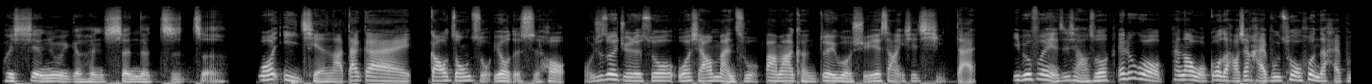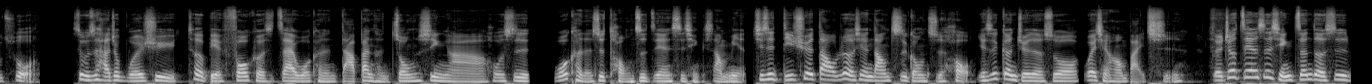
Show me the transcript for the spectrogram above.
会陷入一个很深的自责。我以前啦，大概高中左右的时候，我就是会觉得说，我想要满足我爸妈可能对于我学业上一些期待，一部分也是想说，诶，如果看到我过得好像还不错，混得还不错，是不是他就不会去特别 focus 在我可能打扮很中性啊，或是。我可能是同志这件事情上面，其实的确到热线当志工之后，也是更觉得说，我以前好像白痴。对，就这件事情真的是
